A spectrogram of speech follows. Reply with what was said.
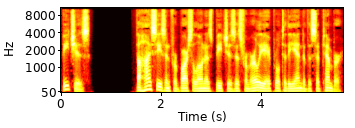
Beaches The high season for Barcelona's beaches is from early April to the end of the September.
